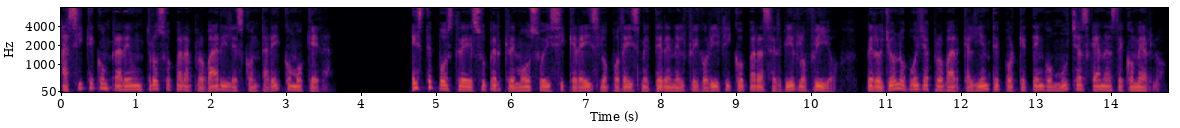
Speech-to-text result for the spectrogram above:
así que compraré un trozo para probar y les contaré cómo queda. Este postre es súper cremoso y si queréis lo podéis meter en el frigorífico para servirlo frío, pero yo lo voy a probar caliente porque tengo muchas ganas de comerlo.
